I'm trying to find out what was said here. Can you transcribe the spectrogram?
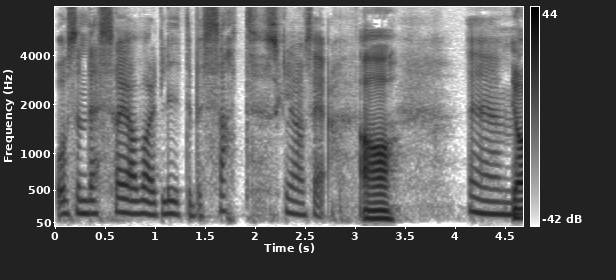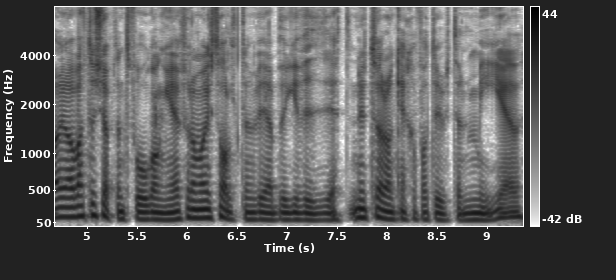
och sen dess har jag varit lite besatt, skulle jag säga. Ja, Ehm, ja, jag har varit och köpt den två gånger för de har ju sålt den via bryggeriet. Nu tror jag de kanske fått ut den mer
